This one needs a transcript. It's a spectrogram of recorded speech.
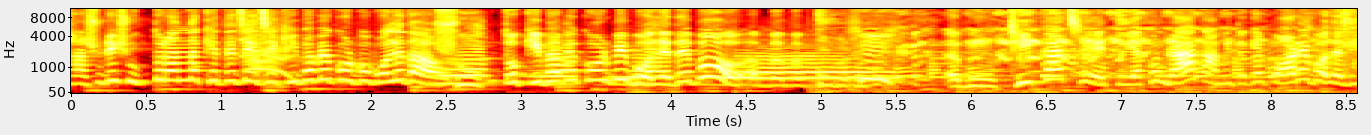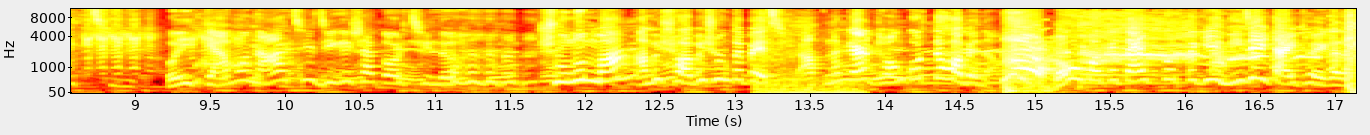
শাশুড়ি শুক্তো রান্না খেতে চেয়েছে কীভাবে করব বলে দাও। শুক্তো কীভাবে করবি বলে দেব? ঠিক আছে তুই এখন রাখ আমি তোকে পরে বলে দিচ্ছি। ওই কেমন আছি জিজ্ঞাসা করছিল। শুনুন মা আমি সবই শুনতে পেয়েছি আপনাকে আর ঢং করতে হবে না। বৌমাকে টাইট করতে গিয়ে নিজেই টাইট হয়ে গেলাম!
